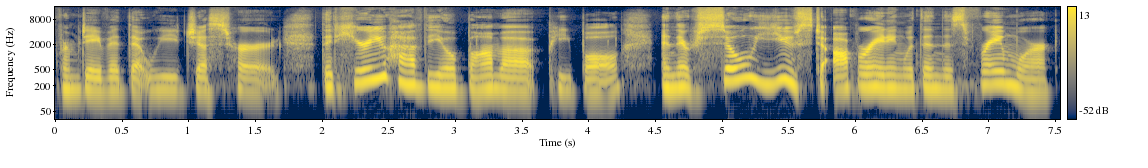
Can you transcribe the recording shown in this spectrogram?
from David that we just heard. That here you have the Obama people, and they're so used to operating within this framework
